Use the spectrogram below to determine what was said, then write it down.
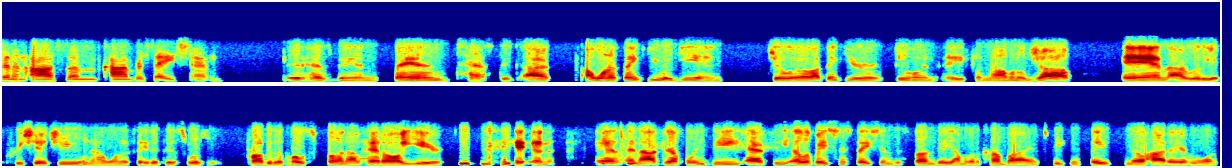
been an awesome conversation. It has been fantastic. I I want to thank you again, Joelle. I think you're doing a phenomenal job, and I really appreciate you. And I want to say that this was probably the most fun I've had all year, and and and I'll definitely be at the elevation station this Sunday. I'm going to come by and speak and say you know hi to everyone,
